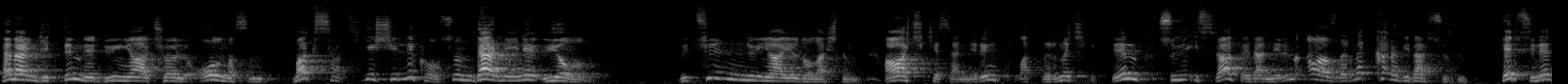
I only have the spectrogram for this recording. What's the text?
Hemen gittim ve dünya çöl olmasın, maksat yeşillik olsun derneğine üye oldum. Bütün dünyayı dolaştım. Ağaç kesenlerin kulaklarını çektim. Suyu israf edenlerin ağızlarına karabiber sürdüm. Hepsini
